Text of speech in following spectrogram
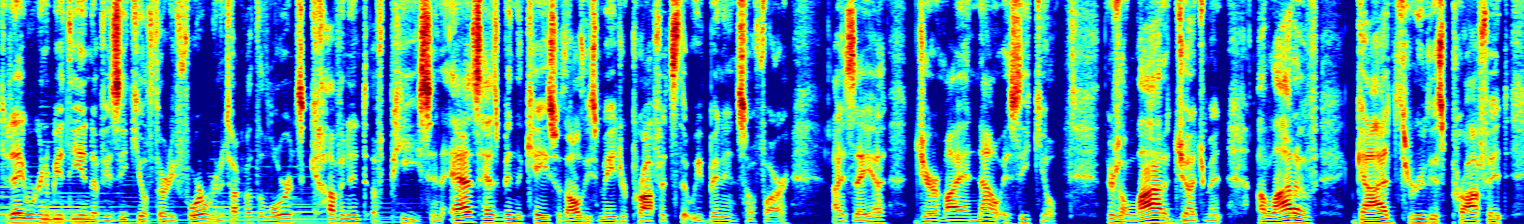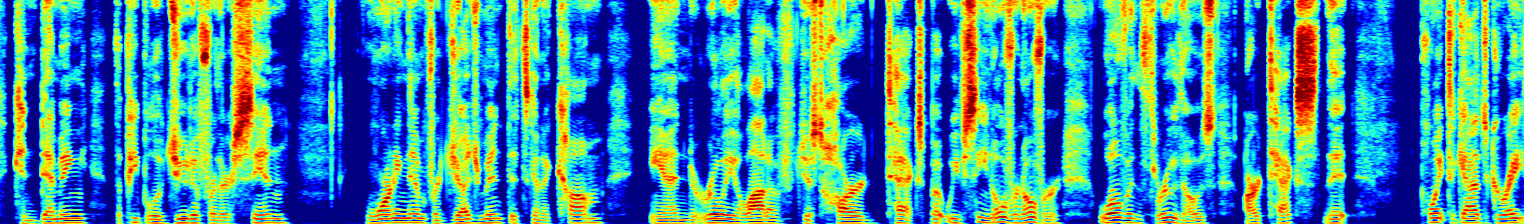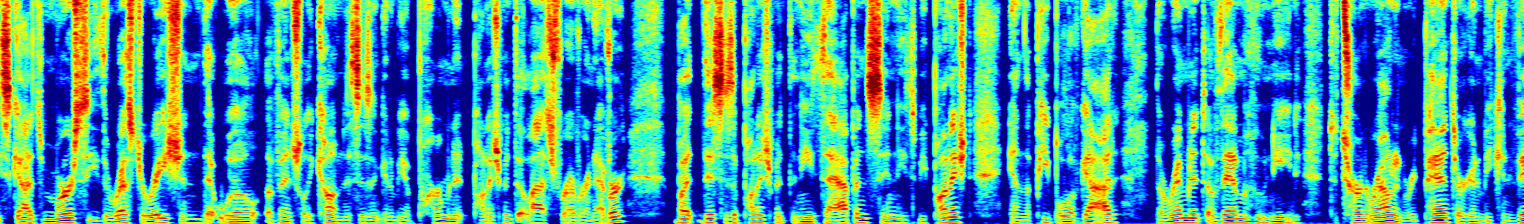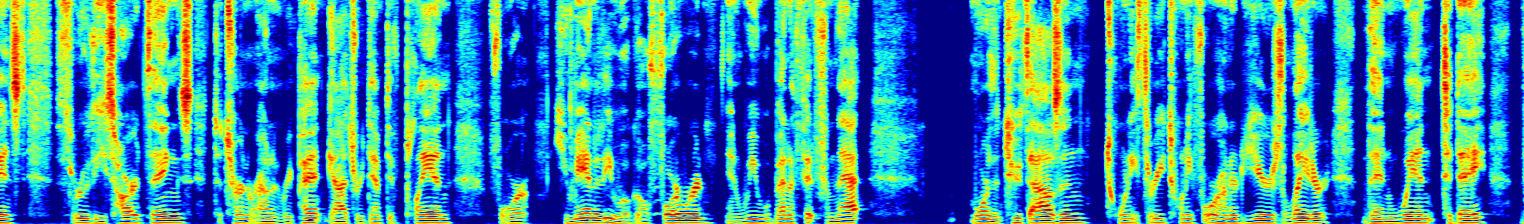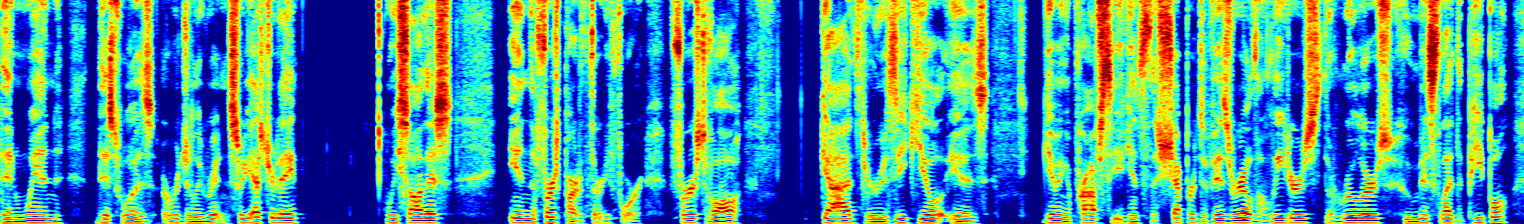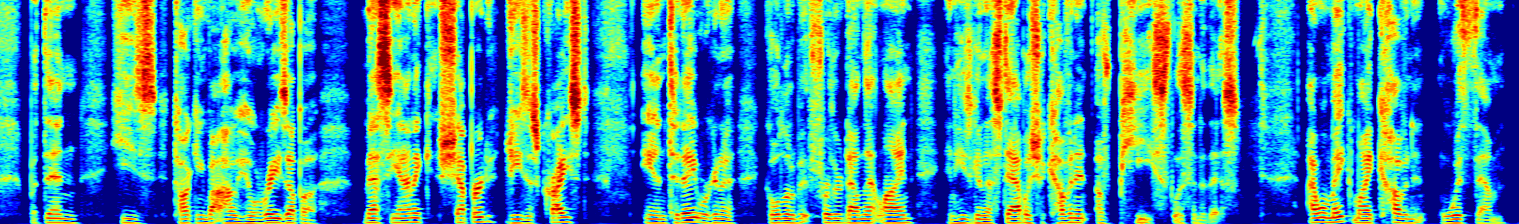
Today, we're going to be at the end of Ezekiel 34. We're going to talk about the Lord's covenant of peace. And as has been the case with all these major prophets that we've been in so far, Isaiah, Jeremiah, and now Ezekiel. There's a lot of judgment, a lot of God through this prophet condemning the people of Judah for their sin, warning them for judgment that's going to come. And really, a lot of just hard text. But we've seen over and over, woven through those, are texts that point to God's grace, God's mercy, the restoration that will eventually come. This isn't going to be a permanent punishment that lasts forever and ever, but this is a punishment that needs to happen. Sin needs to be punished, and the people of God, the remnant of them who need to turn around and repent, are going to be convinced through these hard things to turn around and repent. God's redemptive plan for humanity will go forward, and we will benefit from that more than 2,000, 23, 2,400 years later than when today, than when this was originally written. So, yesterday, we saw this in the first part of 34. First of all, God, through Ezekiel, is giving a prophecy against the shepherds of Israel, the leaders, the rulers who misled the people. But then he's talking about how he'll raise up a messianic shepherd, Jesus Christ and today we're going to go a little bit further down that line, and he's going to establish a covenant of peace. Listen to this I will make my covenant with them,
